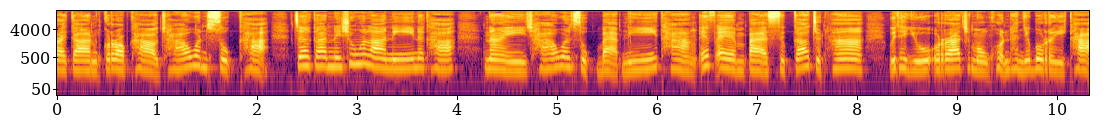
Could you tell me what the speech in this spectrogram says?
รายการกรอบข่าวเช้าวันศุกร์ค่ะ เจอกันในช่วงเวลานี้นะคะ ในเช้าวันศุกร์แบบนี้ทาง FM 89.5 วิทยุราชมงคลธัญบุรีค่ะ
